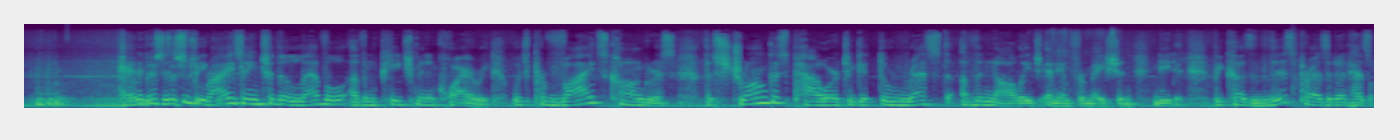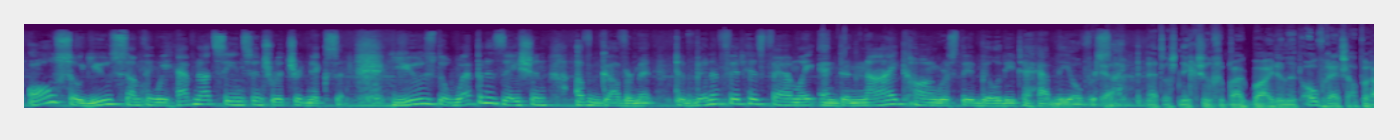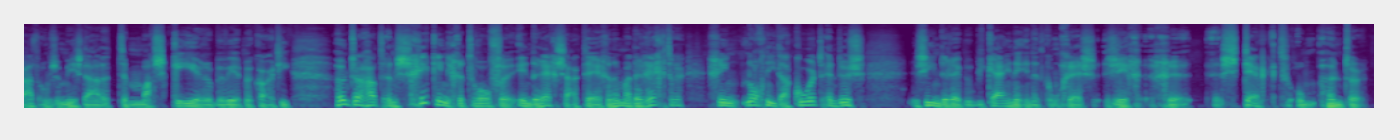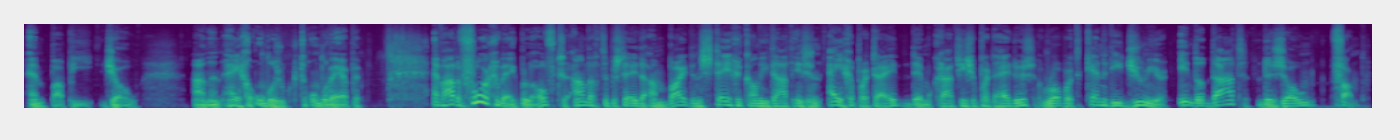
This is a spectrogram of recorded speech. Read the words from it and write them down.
Hannity, Mr. this is rising to the level of impeachment inquiry, which provides Congress the strongest power to get the rest of the knowledge and information needed. Because this president has also used something we have not seen since Richard Nixon used the weaponization of government to benefit his family and deny Congress the ability to have the Ja, oversight. net als Nixon gebruikt Biden het overheidsapparaat om zijn misdaden te maskeren, beweert McCarthy. Hunter had een schikking getroffen in de rechtszaak tegen hem, maar de rechter ging nog niet akkoord. En dus zien de Republikeinen in het congres zich gesterkt om Hunter en papi Joe aan een eigen onderzoek te onderwerpen. En we hadden vorige week beloofd aandacht te besteden aan Bidens tegenkandidaat in zijn eigen partij, de Democratische Partij dus, Robert Kennedy Jr. Inderdaad, de zoon van.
